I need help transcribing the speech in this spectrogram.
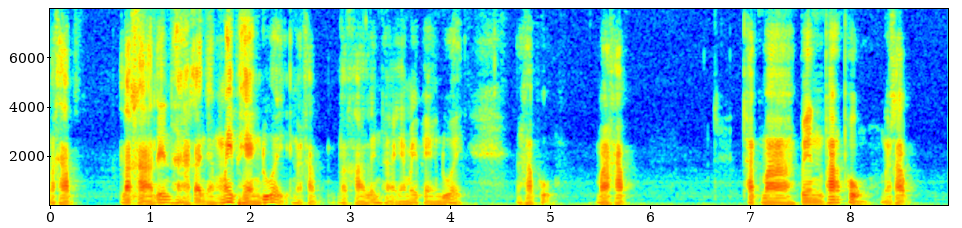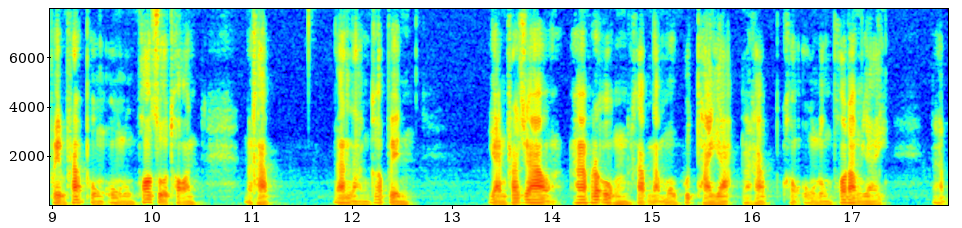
นะครับ ราคาเล่นหากันยังไม่แพงด้วยนะครับ ราคาเล่นหายังไม่แพงด้วยนะครับผมมาครับ ถัดมาเป็นพระผงนะครับ เป็นพระผงองค์หลวงพ่อโสธรนะครับ ด้านหลังก็เป็นยันพระเจ้า5พระองค์นะครับนโมพุทธายะนะครับ ขององค์หลวงพ่อลำใหญ่นะครับ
